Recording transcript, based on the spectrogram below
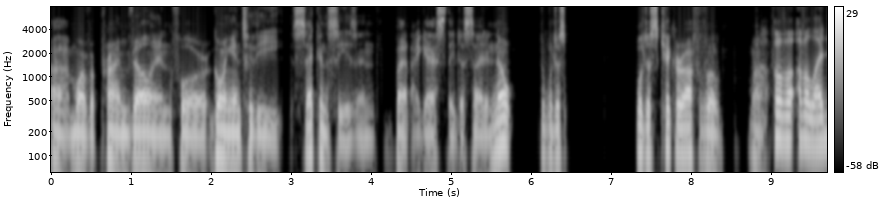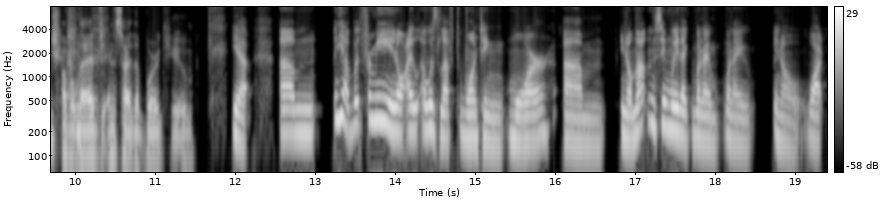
uh, more of a prime villain for going into the second season. But I guess they decided, nope, we'll just we'll just kick her off of a well Of a, of a ledge. of a ledge inside the Borg cube. Yeah, um, yeah, but for me, you know, I, I was left wanting more. Um, you know, not in the same way like when I when I you know wa-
